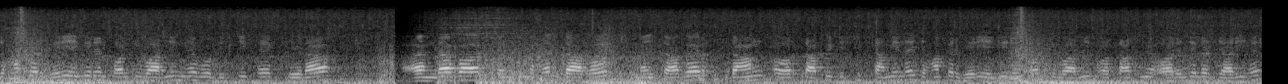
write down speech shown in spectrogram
जहाँ पर वेरी हैवी रेनफॉल की वार्निंग है, वो डिस्ट्रिक्ट है खेड़ा, अहमदाबाद, पंचमहल, दाहोद, महिसागर, डांग और तापी डिस्ट्रिक्ट शामिल है, जहाँ पर वेरी हैवी रेनफॉल की वार्निंग और साथ में ऑरेंज अलर्ट जारी है।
